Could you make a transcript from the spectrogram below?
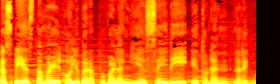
எஸ்பிஎஸ் தமிழ் ஒலிபரப்பு வழங்கிய செய்தி இத்துடன் நிறைவு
